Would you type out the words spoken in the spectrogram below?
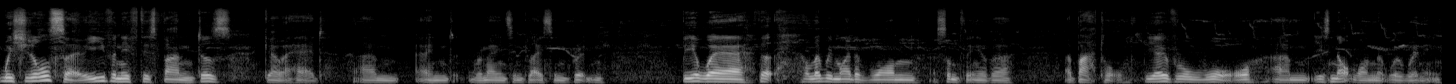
We should also, even if this ban does go ahead, um, and remains in place in Britain. Be aware that although we might have won something of a, a battle, the overall war um, is not one that we're winning.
